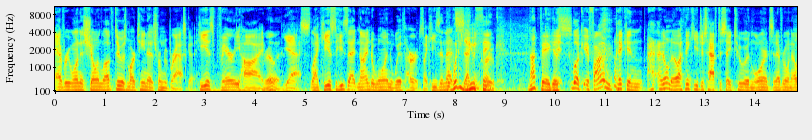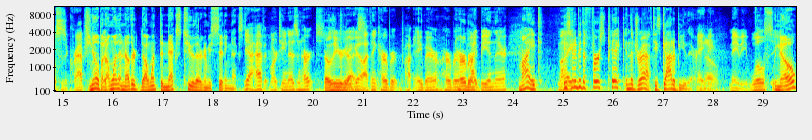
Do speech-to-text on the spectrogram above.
everyone is showing love to is Martinez from Nebraska. He is very high. Really? Yes. Like he's he's at nine to one with Hurts. Like he's in that. What do second you think? Group. Not Vegas. It- look, if I'm picking, I, I don't know. I think you just have to say Tua and Lawrence, and everyone else is a crapshoot. no, but I want another. I want the next two that are going to be sitting next to. Yeah, I have it. Martinez and Hurts. Those are your there guys. You go. I think Herbert, A Bear, Herbert, Herbert. might be in there. Might. He's going to be the first pick in the draft. He's got to be there. Maybe, No. maybe we'll see. No,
